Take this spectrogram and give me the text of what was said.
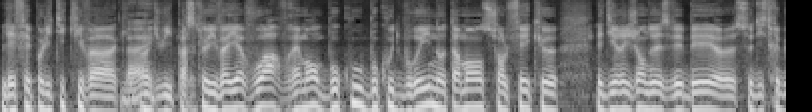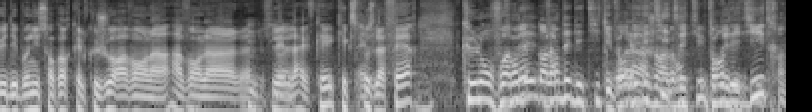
l'effet politique qui va qui Bah oui. induit parce qu'il va y avoir vraiment beaucoup beaucoup de bruit notamment sur le fait que les dirigeants de SVB euh, se distribuent des bonus encore quelques jours avant la avant la, la- Mmh, la- la- qu'expose l'affaire que l'on voit Vendez, même dans la vendez des titres. Vendez Voilà, des titres. vendez des- vendez des titres.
